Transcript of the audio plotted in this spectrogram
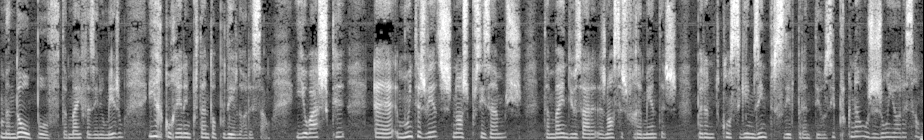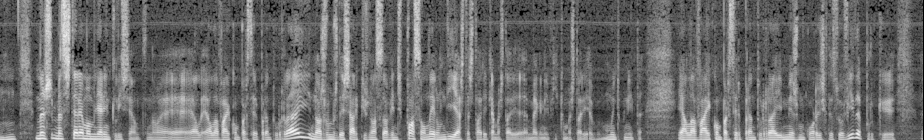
mandou o povo também fazerem o mesmo e recorrerem, portanto, ao poder da oração. E eu acho que uh, muitas vezes nós precisamos também de usar as nossas ferramentas para conseguirmos interceder perante Deus. E por que não o jejum e a oração? Uhum. Mas, mas Esther é uma mulher inteligente, não é? é ela, ela, vai comparecer perante o rei, nós vamos deixar que os nossos ouvintes possam ler um dia esta história, que é uma história magnífica, uma história muito bonita. Ela vai comparecer perante o rei, mesmo com o risco da sua vida, porque uh,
